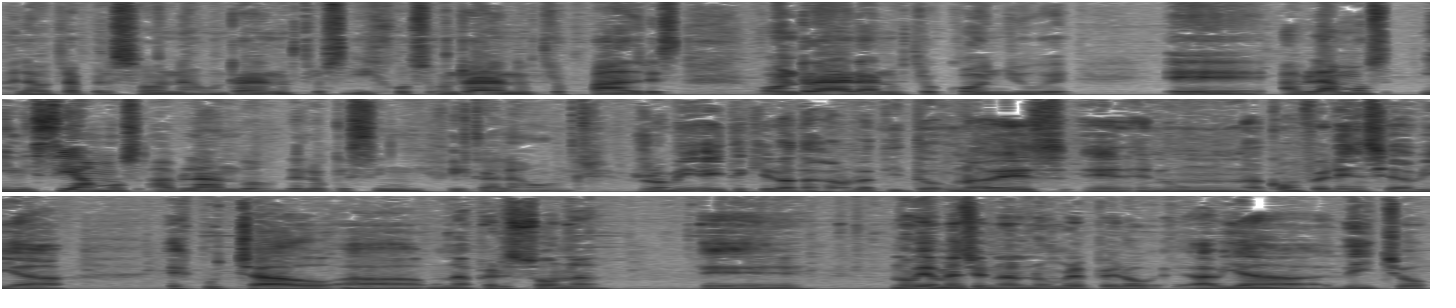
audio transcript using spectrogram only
a la otra persona, honrar a nuestros hijos, honrar a nuestros padres, honrar a nuestro cónyuge. Eh, hablamos, iniciamos hablando de lo que significa la honra. Romy, ahí te quiero atajar un ratito. Una vez en una conferencia había escuchado a una persona, eh, no voy a mencionar el nombre, pero había dicho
